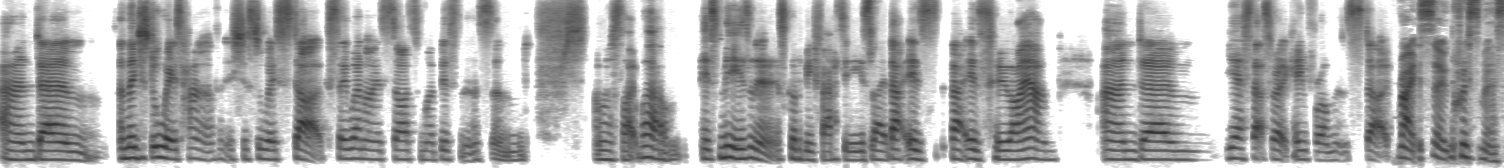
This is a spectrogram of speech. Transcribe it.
And um, and they just always have, and it's just always stuck. So when I started my business, and I was like, well, it's me, isn't it? It's got to be Fatty. It's like that is that is who I am. And um, yes, that's where it came from and stuck. Right. So Christmas,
